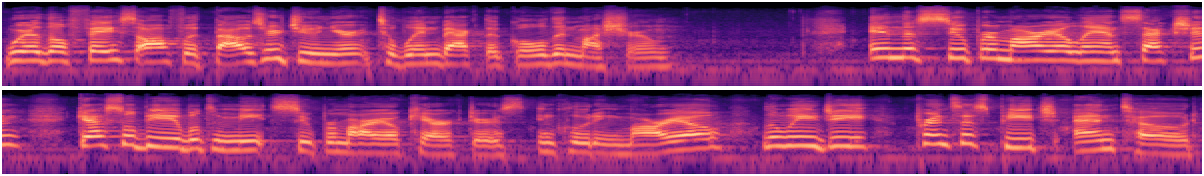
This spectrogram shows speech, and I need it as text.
where they'll face off with Bowser Jr. to win back the Golden Mushroom. In the Super Mario Land section, guests will be able to meet Super Mario characters, including Mario, Luigi, Princess Peach, and Toad.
